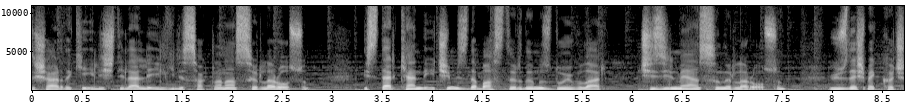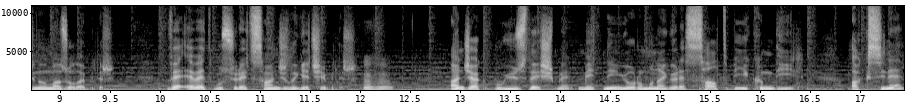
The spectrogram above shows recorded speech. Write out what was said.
dışarıdaki ilişkilerle ilgili saklanan sırlar olsun, ister kendi içimizde bastırdığımız duygular, çizilmeyen sınırlar olsun, yüzleşmek kaçınılmaz olabilir. Ve evet bu süreç sancılı geçebilir. Hı hı. Ancak bu yüzleşme metnin yorumuna göre salt bir yıkım değil. Aksine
